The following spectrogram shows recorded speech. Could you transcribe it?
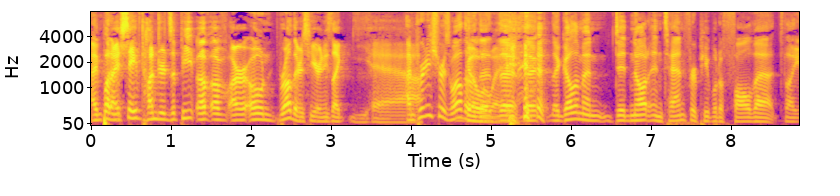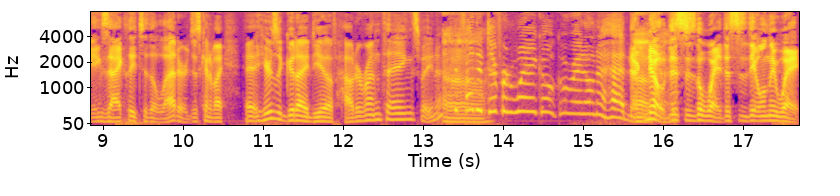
I'm, but I saved hundreds of people of, of our own brothers here, and he's like, yeah. I'm pretty sure as well, though, the, the, the, the Guilliman did not intend for people to follow that like exactly to the letter. Just kind of like, hey, here's a good idea of how to run things, but you know, if you find a different way, go go right on ahead. No, no, Okay. this is the way. This is the only way.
